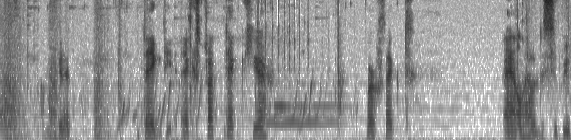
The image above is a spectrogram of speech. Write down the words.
I'm gonna take the extra tech here. Perfect. And I'll have the CP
